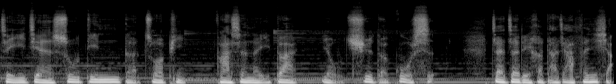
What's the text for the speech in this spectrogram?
这一件书钉的作品发生了一段有趣的故事，在这里和大家分享。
